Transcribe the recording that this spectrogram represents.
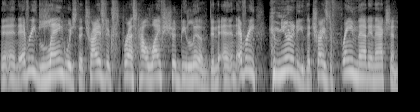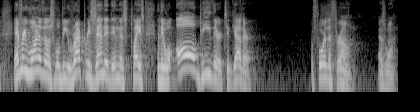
and every language that tries to express how life should be lived, and, and every community that tries to frame that in action, every one of those will be represented in this place, and they will all be there together before the throne as one.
